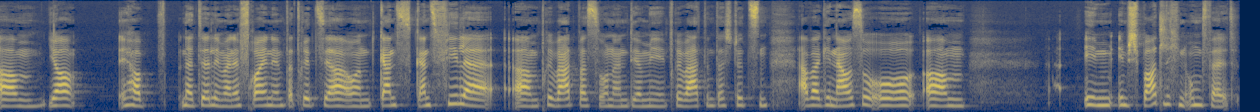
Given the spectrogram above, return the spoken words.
ähm, ja, ich habe natürlich meine Freundin Patricia und ganz, ganz viele ähm, Privatpersonen, die mich privat unterstützen, aber genauso auch ähm, im, im sportlichen Umfeld.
